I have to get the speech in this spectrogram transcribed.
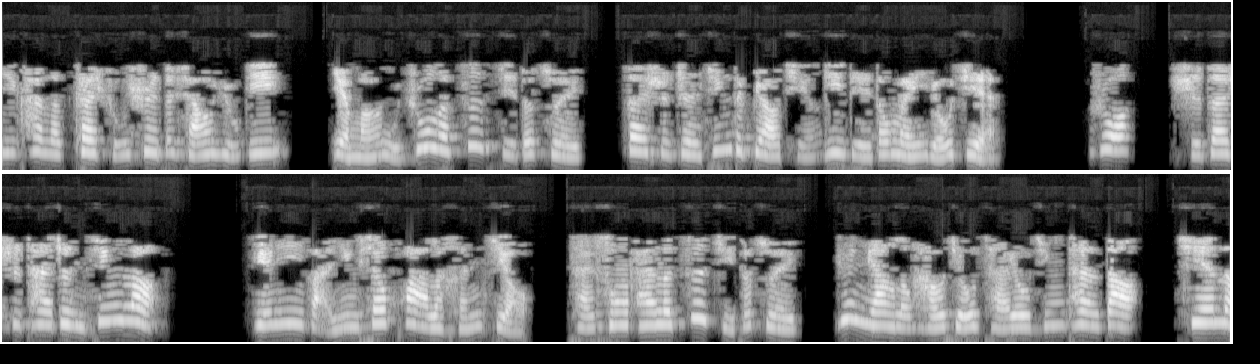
毅看了看熟睡的小雨滴，也忙捂住了自己的嘴，但是震惊的表情一点都没有减弱，实在是太震惊了。连毅反应消化了很久，才松开了自己的嘴，酝酿了好久，才又惊叹道：“天哪！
